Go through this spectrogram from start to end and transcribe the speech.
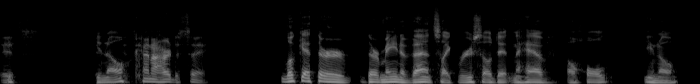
It's You it's- know? it's kind of hard to say. Look at their their main events. Like Russo didn't have a whole, you know,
